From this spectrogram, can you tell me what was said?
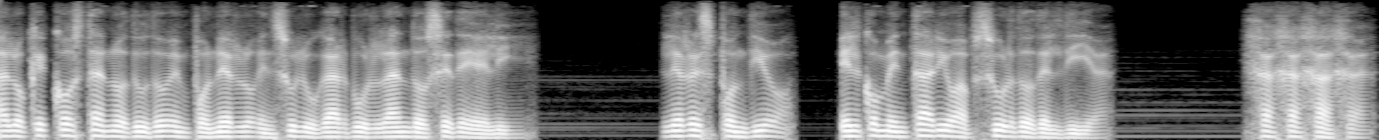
a lo que Costa no dudó en ponerlo en su lugar burlándose de él y le respondió, el comentario absurdo del día. Ja ja ja ja.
